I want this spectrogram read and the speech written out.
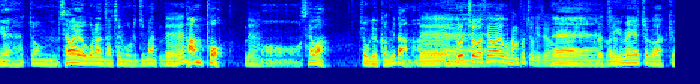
예, 좀 세화여고라는 자체를 모르지만 네. 반포, 네. 어, 세화 쪽일 겁니다 아마. 네, 그렇죠. 세화여고 반포 쪽이죠. 네, 그렇죠. 유명했죠 그 학교.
